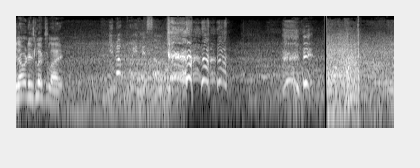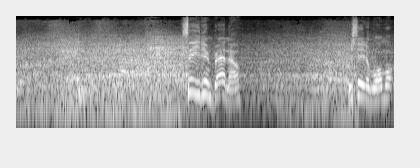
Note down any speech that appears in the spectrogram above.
You know what this looks like? You're not putting this on. See, you're doing better now. You just need a warm up.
